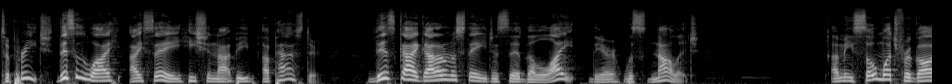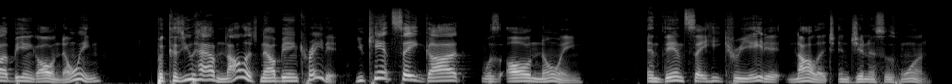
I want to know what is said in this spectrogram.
to preach. This is why I say he should not be a pastor. This guy got on the stage and said the light there was knowledge. I mean, so much for God being all knowing because you have knowledge now being created. You can't say God was all knowing and then say he created knowledge in Genesis 1.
